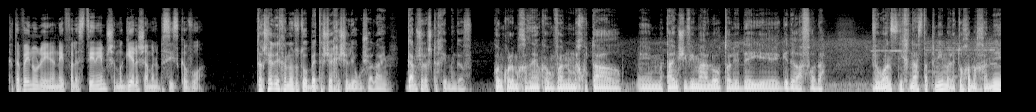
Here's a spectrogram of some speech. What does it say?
כתבנו לענייני פלסטינים שמגיע לשם על בסיס קבוע. תרשה לי לכנות אותו בית השחי של ירושלים. גם של השטחים אגב. קודם כל המחנה כמובן הוא מכותר אה, 270 מעלות על ידי אה, גדר ההפרדה. וואנס נכנסת פנימה לתוך המחנה,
